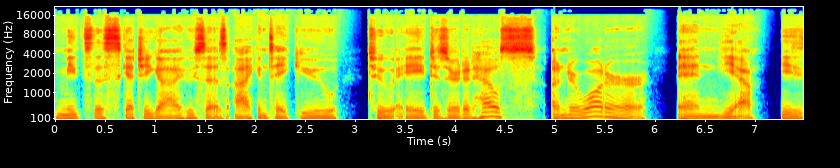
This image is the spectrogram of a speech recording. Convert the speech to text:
meets this sketchy guy who says, I can take you to a deserted house underwater. And yeah, he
